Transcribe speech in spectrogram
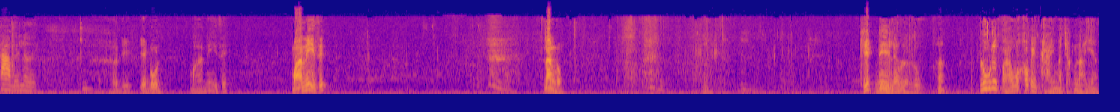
ทราบไว้เลย เออดียายบุญมานี่สิ มานี่สิ นั่งลง คิดดีแล้วเหรอลูกฮะรู้หรือเปล่าว่าเขาเป็นใครมาจากไหนอะ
